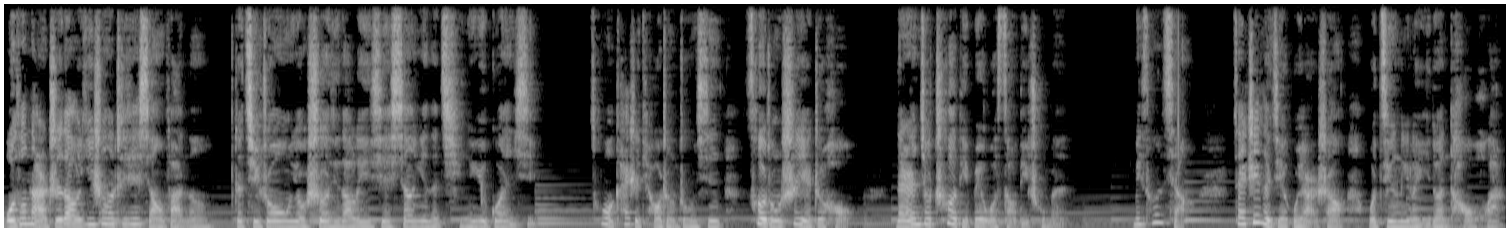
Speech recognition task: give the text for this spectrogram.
我从哪知道医生的这些想法呢？这其中又涉及到了一些相应的情欲关系。从我开始调整重心，侧重事业之后，男人就彻底被我扫地出门。没曾想。在这个节骨眼上，我经历了一段桃花，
